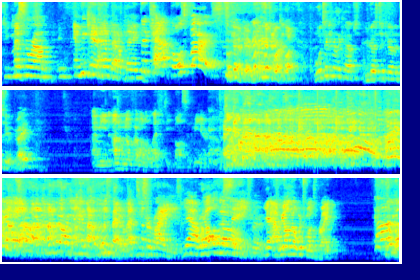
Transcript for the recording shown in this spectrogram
keep messing around, and, and we can't have that, okay? The cap goes first. Okay, okay, we're gonna get to work. Look, we'll take care of the caps. You guys take care of the tube, right? I mean, I don't know if I want a lefty bossing me around. We're arguing about who's better, lefties or righties. Yeah, we We're all all the know. same. Yeah, we all know which one's right. You're gonna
